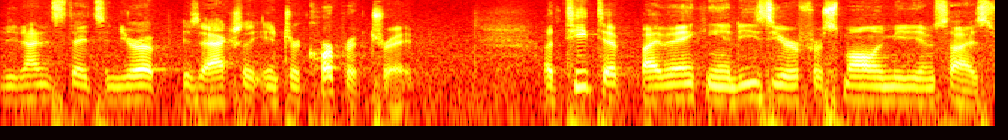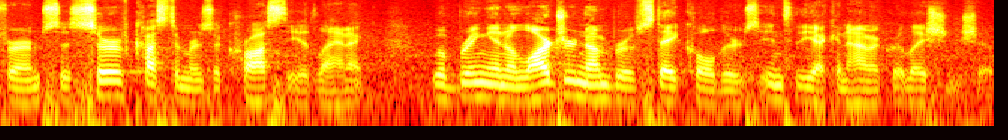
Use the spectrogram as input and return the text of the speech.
the United States and Europe is actually intercorporate trade. A TTIP, by making it easier for small and medium-sized firms to serve customers across the Atlantic, will bring in a larger number of stakeholders into the economic relationship,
